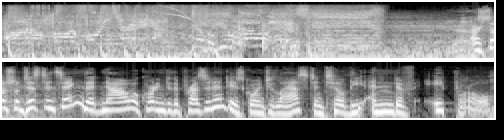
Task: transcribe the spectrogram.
104.3 WOMC. Yes. Our social distancing that now, according to the president, is going to last until the end of April.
